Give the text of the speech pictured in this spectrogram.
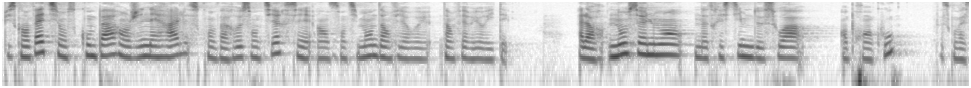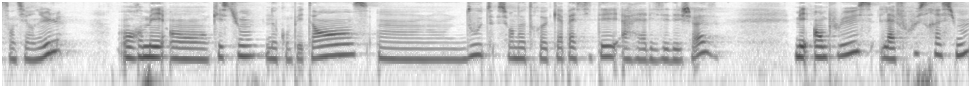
Puisqu'en fait, si on se compare en général, ce qu'on va ressentir, c'est un sentiment d'infériorité. Alors, non seulement notre estime de soi en prend un coup, parce qu'on va se sentir nul, on remet en question nos compétences, on doute sur notre capacité à réaliser des choses, mais en plus, la frustration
